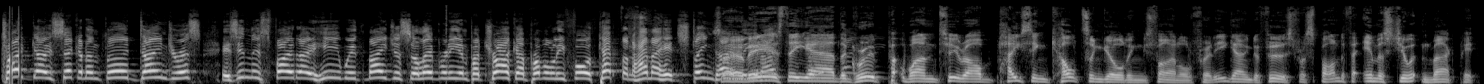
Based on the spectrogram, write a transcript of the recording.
Tight goes second and third. Dangerous is in this photo photo here with major celebrity and Petrarca, probably fourth. Captain Hammerhead steamed so home. So there's the uh, the Group One two-year-old pacing Colts and Geldings final. Freddie going to first responder for Emma Stewart and Mark Pitt.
